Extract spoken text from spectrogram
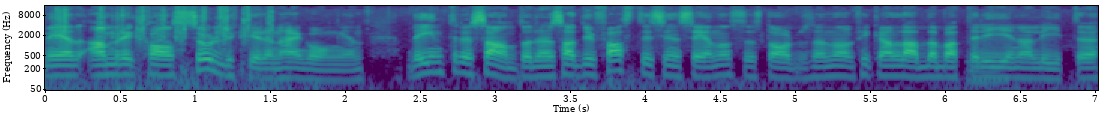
med amerikansk sulky den här gången. Det är intressant och den satt ju fast i sin senaste start och sen fick han ladda batterierna lite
